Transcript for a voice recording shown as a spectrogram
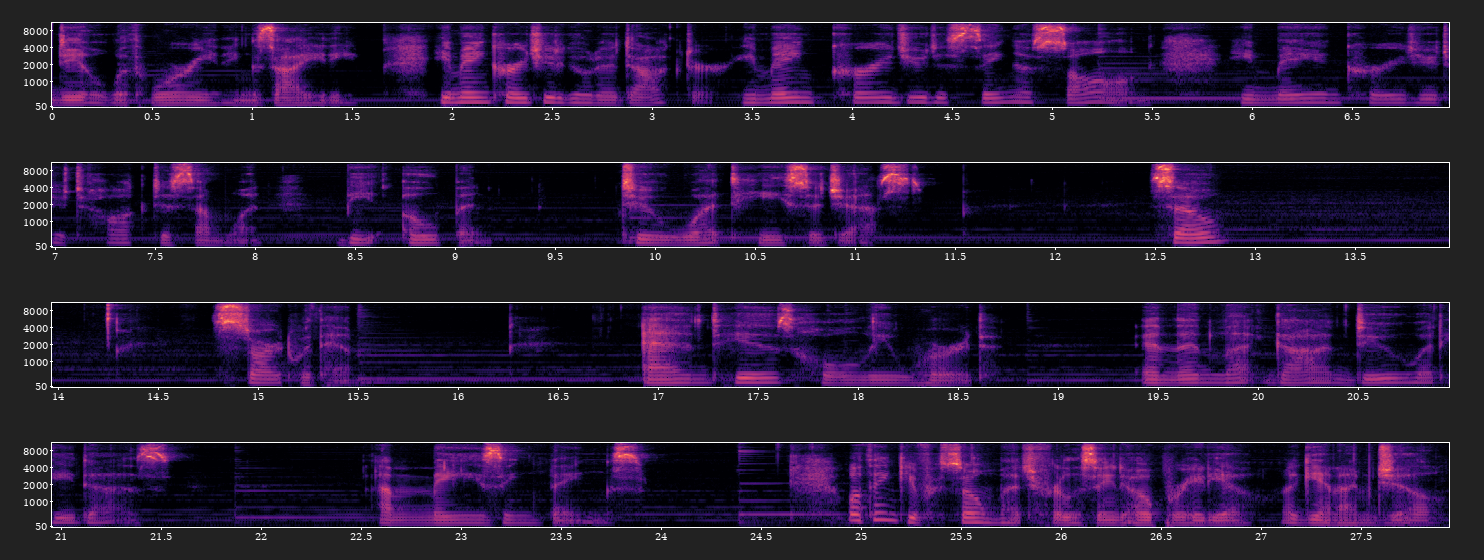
deal with worry and anxiety. He may encourage you to go to a doctor. He may encourage you to sing a song. He may encourage you to talk to someone. Be open to what He suggests. So, start with Him and His holy word. And then let God do what He does amazing things. Well, thank you so much for listening to Hope Radio. Again, I'm Jill.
